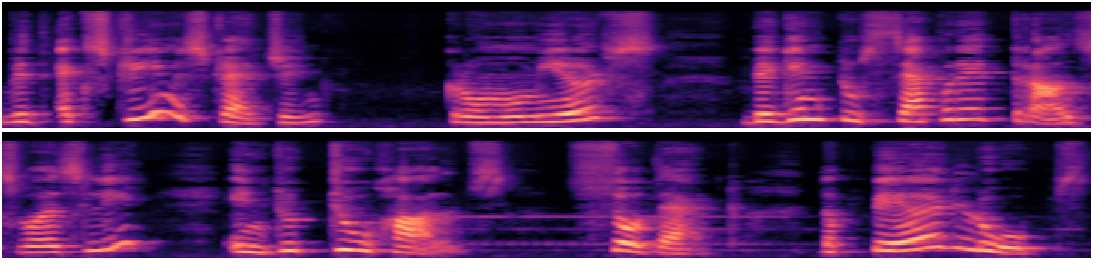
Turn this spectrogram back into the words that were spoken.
With extreme stretching, chromomeres begin to separate transversely into two halves so that the paired loops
